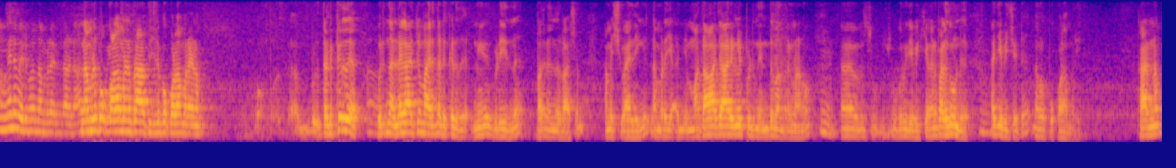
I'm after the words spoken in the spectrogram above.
അങ്ങനെ വരുമ്പോൾ നമ്മൾ എന്താണ്? നമ്മൾ പൊക്കോളാൻ പറയണം പ്രാർത്ഥിച്ചിട്ട് പൊക്കോളാൻ പറയണം. തടുക്കരുത്. ഒരു നല്ല കാര്യത്തിനും ആരും തടുക്കരുത്. നീ ഇവിടെ ഇരുന്ന് പതിനൊന്ന് പ്രാവശ്യം നമ്മൾ അല്ലെങ്കിൽ നമ്മുടെ മതാചാരങ്ങളിൽ പെടുന്ന എന്ത് മന്ത്രങ്ങളാണോ സുഖർ ജപിക്കുക. അങ്ങനെ പലതും ഉണ്ട്. അത് ജപിച്ചിട്ട് നമ്മൾ പൊക്കോളാൻ പറയും. കാരണം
